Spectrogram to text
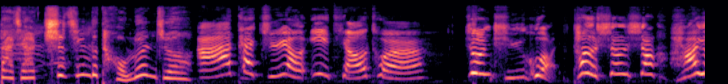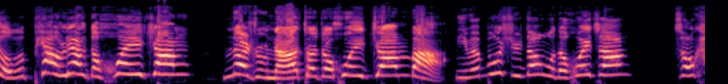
大家吃惊地讨论着：啊，他只有一条腿儿，真奇怪！他的身上还有个漂亮的徽章，那就拿他的徽章吧。你们不许动我的徽章，走开，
